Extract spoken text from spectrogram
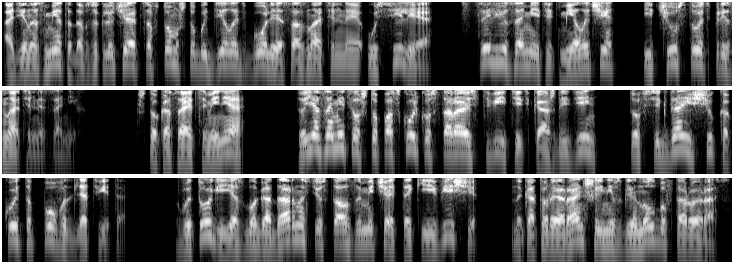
Один из методов заключается в том, чтобы делать более сознательные усилия с целью заметить мелочи и чувствовать признательность за них. Что касается меня, то я заметил, что поскольку стараюсь твитить каждый день, то всегда ищу какой-то повод для твита. В итоге я с благодарностью стал замечать такие вещи, на которые раньше и не взглянул бы второй раз.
